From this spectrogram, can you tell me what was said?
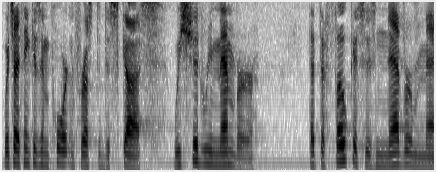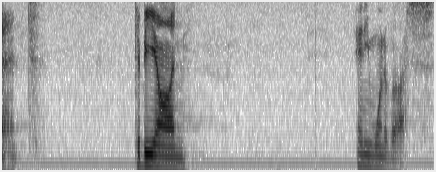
which I think is important for us to discuss, we should remember that the focus is never meant to be on any one of us.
